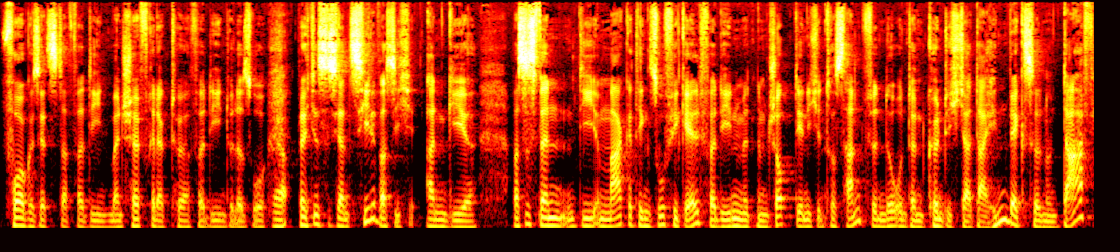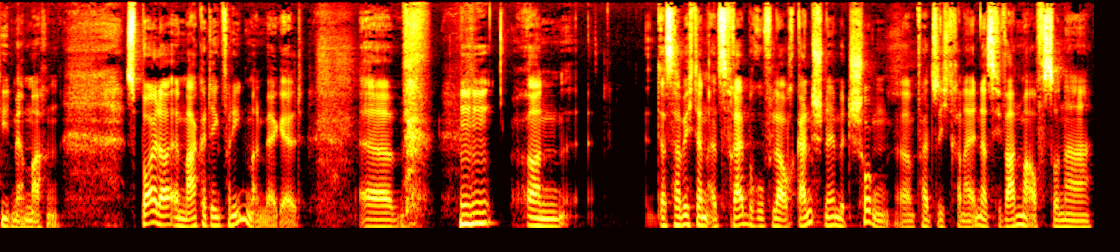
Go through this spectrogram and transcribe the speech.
Vorgesetzter verdient, mein Chefredakteur verdient oder so. Ja. Vielleicht ist es ja ein Ziel, was ich angehe. Was ist, wenn die im Marketing so viel Geld verdienen mit einem Job, den ich interessant finde und dann könnte ich da dahin wechseln und da viel mehr machen. Spoiler, im Marketing verdient man mehr Geld. Äh, Und das habe ich dann als Freiberufler auch ganz schnell mit Schwung, äh, falls du dich dran erinnerst. Wir waren mal auf so einer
